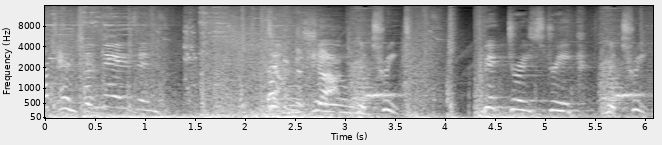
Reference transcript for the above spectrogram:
Attention. Amazing. Taking the shot! Retreat. Victory streak. Retreat.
